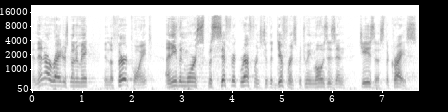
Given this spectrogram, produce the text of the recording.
And then our writer is going to make, in the third point, an even more specific reference to the difference between Moses and Jesus, the Christ.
